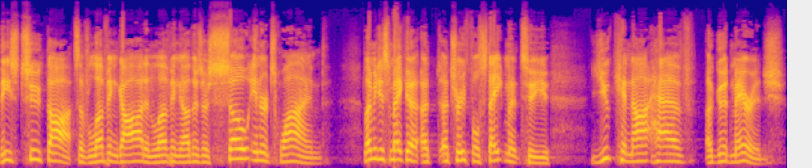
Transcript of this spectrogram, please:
these two thoughts of loving God and loving others are so intertwined. Let me just make a, a, a truthful statement to you. You cannot have a good marriage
